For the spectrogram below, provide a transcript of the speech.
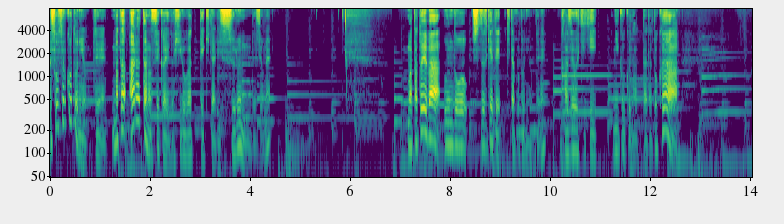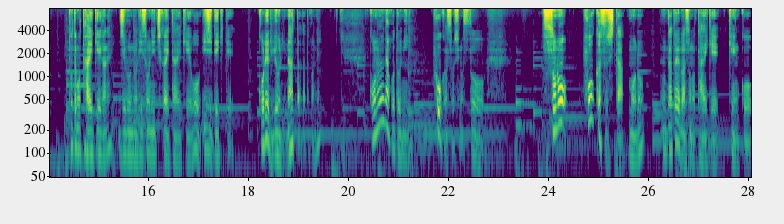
そうすることによってまた新たな世界が広がってきたりするんですよね。まあ、例えば運動し続けてきたことによってね風邪をひきにくくなっただとかとても体型がね自分の理想に近い体型を維持できてこれるようになっただとかねこのようなことにフォーカスをしますとそのフォーカスしたもの例えばその体型健康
